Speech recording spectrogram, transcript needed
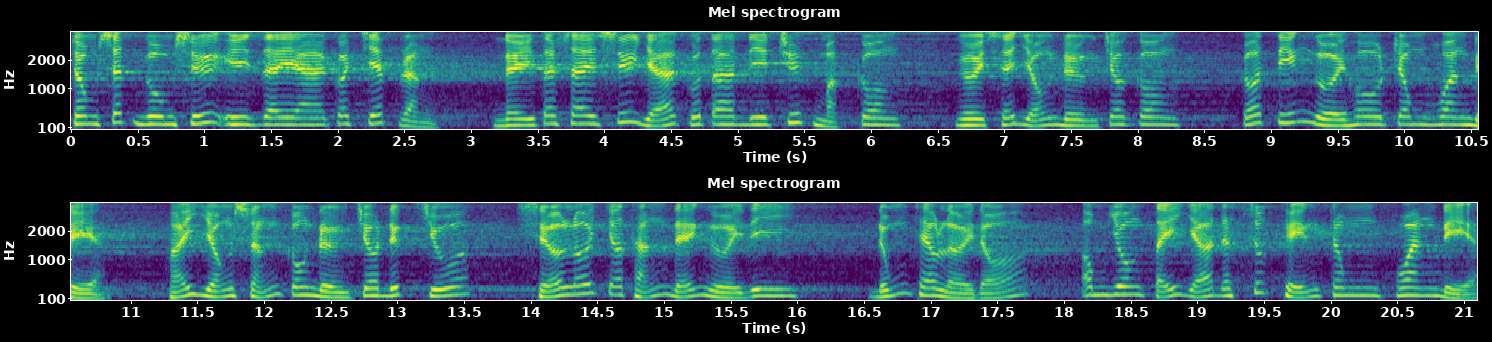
Trong sách ngôn sứ Isaiah có chép rằng: Này ta sai sứ giả của ta đi trước mặt con, người sẽ dọn đường cho con. Có tiếng người hô trong hoang địa: Hãy dọn sẵn con đường cho Đức Chúa, sửa lối cho thẳng để người đi. Đúng theo lời đó, ông Doan Tẩy Giả đã xuất hiện trong hoang địa,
